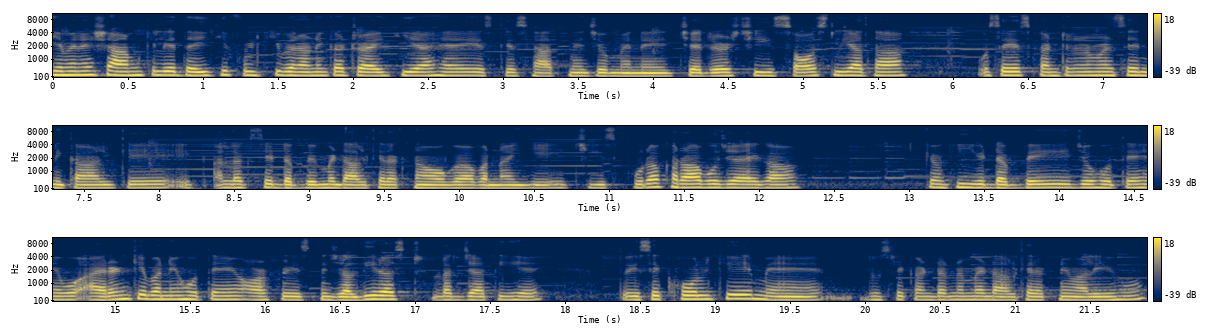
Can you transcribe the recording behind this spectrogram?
ये मैंने शाम के लिए दही की फुल्की बनाने का ट्राई किया है। इसके साथ में जो मैंने चेडर चीज़ सॉस लिया था, उसे इस कंटेनर में से निकाल के एक अलग से डब्बे में डाल के रखना होगा, वरना ये चीज़ पूरा ख़राब हो जाएगा। क्योंकि ये डब्बे जो होते हैं, वो आयरन के बने होते हैं और फिर इसमें जल्दी रस्ट लग जाती है। तो इसे खोल के मैं दूसरे कंटेनर में डाल के रखने वाली हूँ।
